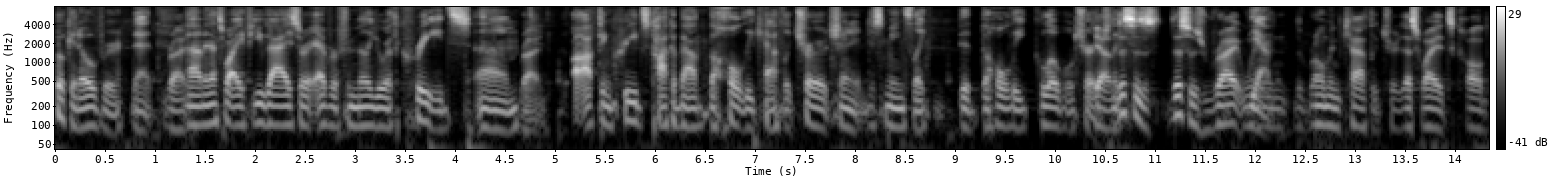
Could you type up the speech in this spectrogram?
took it over. That Right. Um, and that's why if you guys are ever familiar with creeds, um, Right. often creeds talk about the Holy Catholic Church, and it just means like the, the Holy Global Church. Yeah, Like, this is this is right when Yeah. the Roman Catholic Church. That's why it's called.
